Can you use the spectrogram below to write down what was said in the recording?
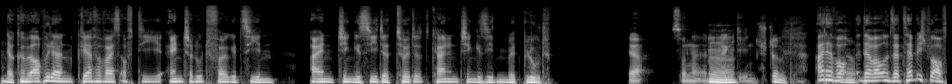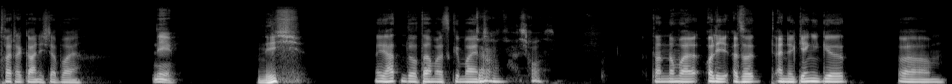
Da können wir auch wieder einen Querverweis auf die Angelut-Folge ziehen. Ein Chingiside tötet keinen Chingisiden mit Blut. Sondern ertränkt mhm, ihn. Stimmt. Ah, da war, ja. da war unser Teppichbeauftragter gar nicht dabei. Nee. Nicht? Wir hatten doch damals gemeint. Ja, war ich raus. Dann nochmal, Olli, also eine gängige ähm,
